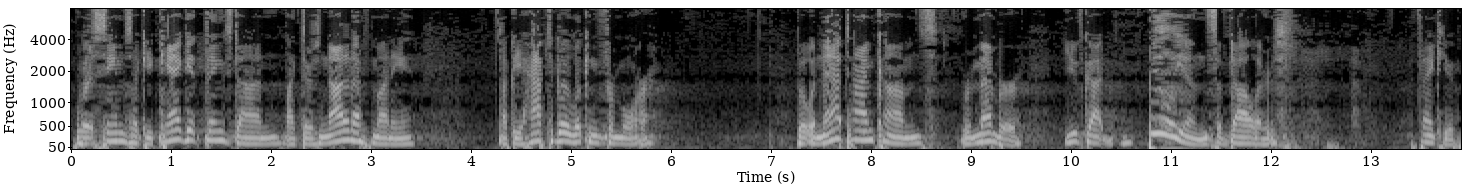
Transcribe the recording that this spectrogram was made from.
where it seems like you can't get things done, like there's not enough money, like you have to go looking for more. But when that time comes, remember, you've got billions of dollars. Thank you.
